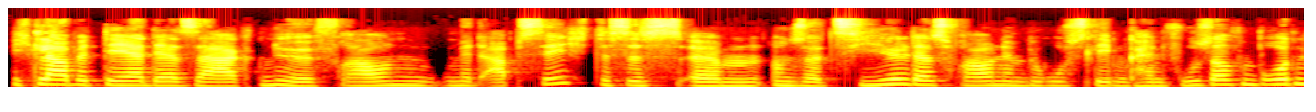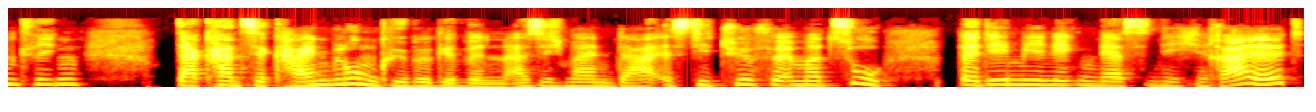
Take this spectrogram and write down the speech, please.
Ich glaube, der, der sagt, nö, Frauen mit Absicht, das ist ähm, unser Ziel, dass Frauen im Berufsleben keinen Fuß auf den Boden kriegen, da kannst du keinen Blumenkübel gewinnen. Also ich meine, da ist die Tür für immer zu. Bei demjenigen, der es nicht rallt,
